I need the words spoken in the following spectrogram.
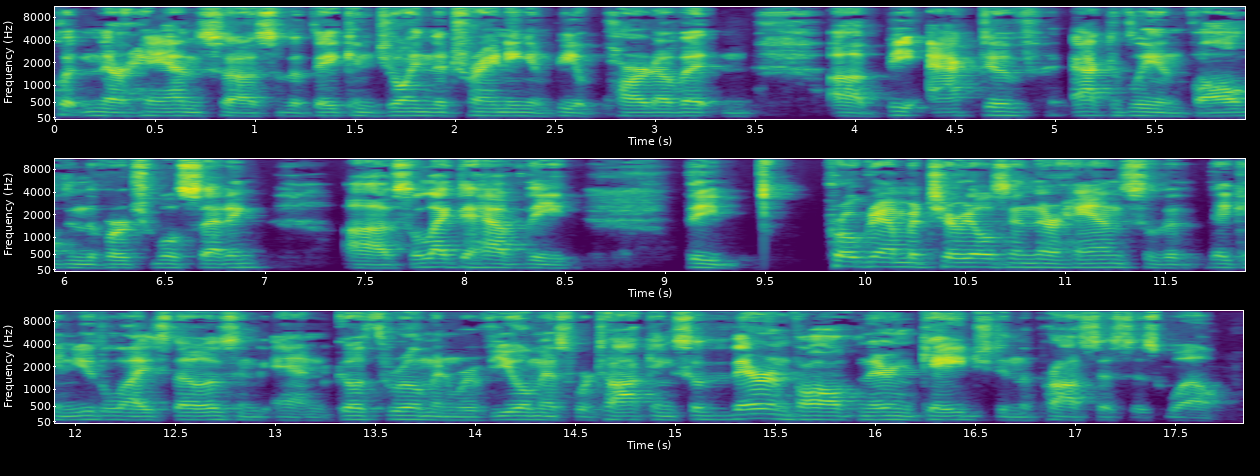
put in their hands uh, so that they can join the training and be a part of it and uh, be active, actively involved in the virtual setting. Uh, so, like to have the the program materials in their hands so that they can utilize those and, and go through them and review them as we're talking, so that they're involved and they're engaged in the process as well.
